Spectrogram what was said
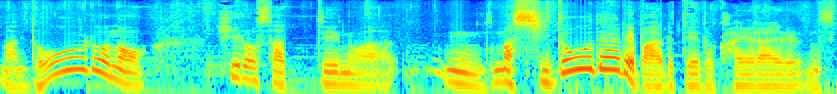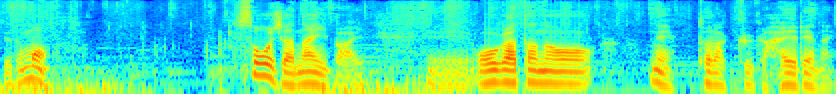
まあ、道路の広さっていうのは、うんまあ、指導であればある程度変えられるんですけどもそうじゃない場合、えー、大型の、ね、トラックが入れない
